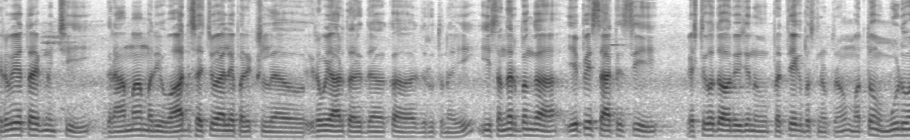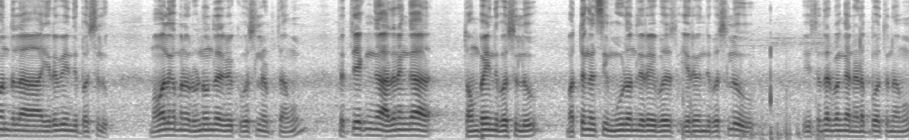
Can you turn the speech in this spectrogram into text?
ఇరవయో తారీఖు నుంచి గ్రామ మరియు వార్డు సచివాలయ పరీక్షలు ఇరవై ఆరు తారీఖు దాకా జరుగుతున్నాయి. ఈ సందర్భంగా ఏపీఎస్ఆర్టీసీ వెస్ట్ గోదావరి రీజన్ ప్రత్యేక బస్సులు నడుపుతున్నాము. మొత్తం మూడు వందల ఇరవై ఎనిమిది బస్సులు మామూలుగా మనం రెండు వందల ఇరవై ఒక్క బస్సులు నడుపుతాము. ప్రత్యేకంగా అదనంగా తొంభై ఎనిమిది బస్సులు మొత్తం కలిసి మూడు వందల ఇరవై బస్ ఇరవై ఎనిమిది బస్సులు ఈ సందర్భంగా నడపబోతున్నాము.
